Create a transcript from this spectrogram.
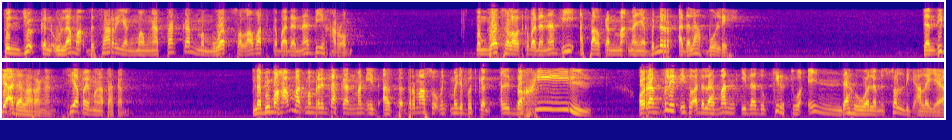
Tunjukkan ulama besar yang mengatakan membuat salawat kepada Nabi haram. Membuat salawat kepada Nabi asalkan maknanya benar adalah boleh. Dan tidak ada larangan. Siapa yang mengatakan? Nabi Muhammad memerintahkan ah, termasuk menyebutkan al-bakhil. Orang pelit itu adalah man idza dzukirtu indahu wa lam alayya.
